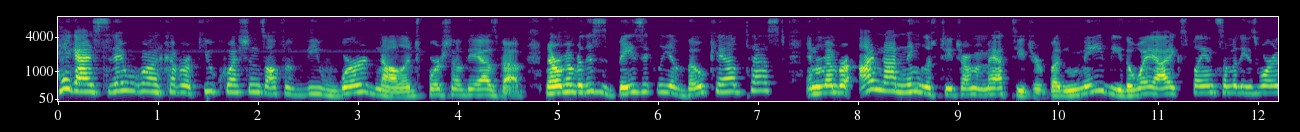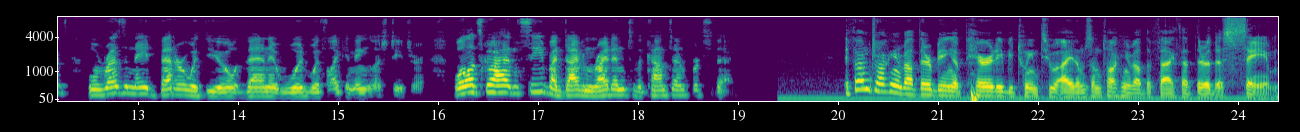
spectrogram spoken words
Hey guys, today we're going to cover a few questions off of the word knowledge portion of the ASVAB. Now remember, this is basically a vocab test, and remember, I'm not an English teacher, I'm a math teacher, but maybe the way I explain some of these words will resonate better with you than it would with like an English teacher. Well, let's go ahead and see by diving right into the content for today. If I'm talking about there being a parity between two items, I'm talking about the fact that they're the same.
